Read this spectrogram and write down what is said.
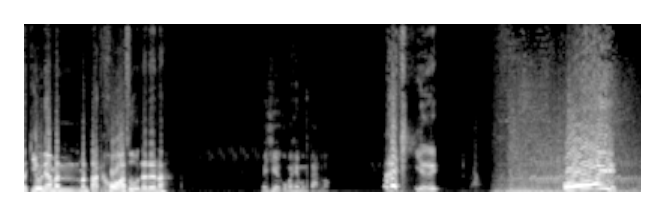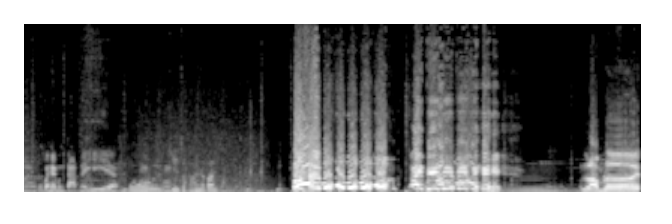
สกิลเนี่ยมันมันตัดคออสูรได้ด้วยนะ ไม่เชื่อกูไม่ให้มึงตัดหรอกเฮ้ย โอ้ยอืมกูไม่ให้มึงตัดไอ้เหี้ยโอ้ยขี้จะตายจะตายเฮ้ยบูมบูมบูมบูมบูมไอ้ยพี่พี่พี่พี่ลำเลย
